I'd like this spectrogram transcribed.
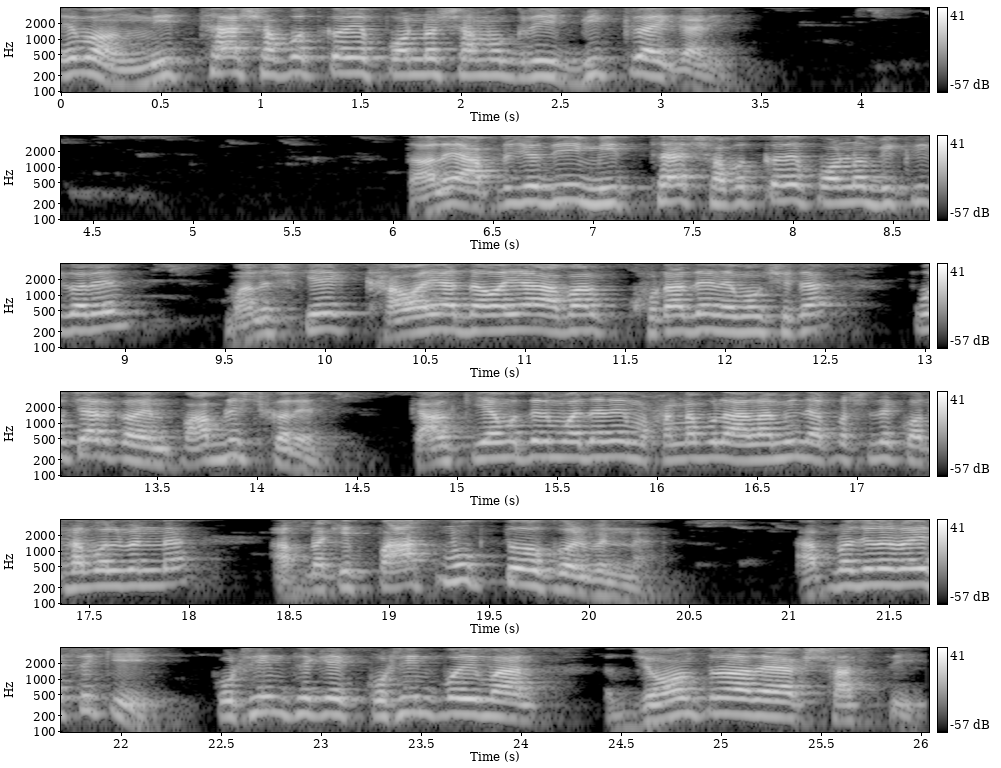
এবং মিথ্যা শপথ করে পণ্য সামগ্রী বিক্রয়কারী। তাহলে আপনি যদি মিথ্যা শপথ করে পণ্য বিক্রি করেন মানুষকে খাওয়াইয়া দাওয়াইয়া আবার খোটা দেন এবং সেটা প্রচার করেন পাবলিশ করেন। কাল কিয়ামতের ময়দানে মহানাবুল আলামিন আপনার সাথে কথা বলবেন না, আপনাকে পাপ মুক্তও করবেন না। আপনার জন্য রয়েছে কি? কঠিন থেকে কঠিন পরিমাণ যন্ত্রণাদায়ক শাস্তি।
